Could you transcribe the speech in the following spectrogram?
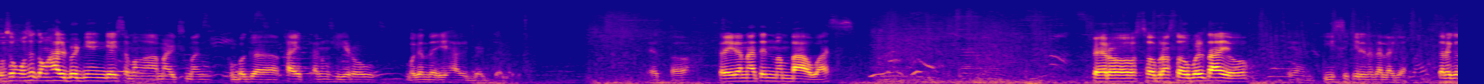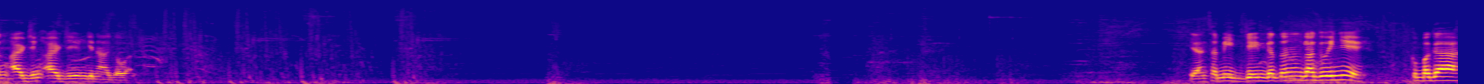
Usong-uso tong halberd ngayon guys sa mga marksman. Kumbaga kahit anong hero, maganda i-halberd talaga. Eto. Try lang natin mambawas. Pero sobrang snowball tayo. Ayan, easy kill na talaga. Talagang RGing-RG yung ginagawa. Yan, sa mid game, ganito ang gagawin nyo eh. Kumbaga,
